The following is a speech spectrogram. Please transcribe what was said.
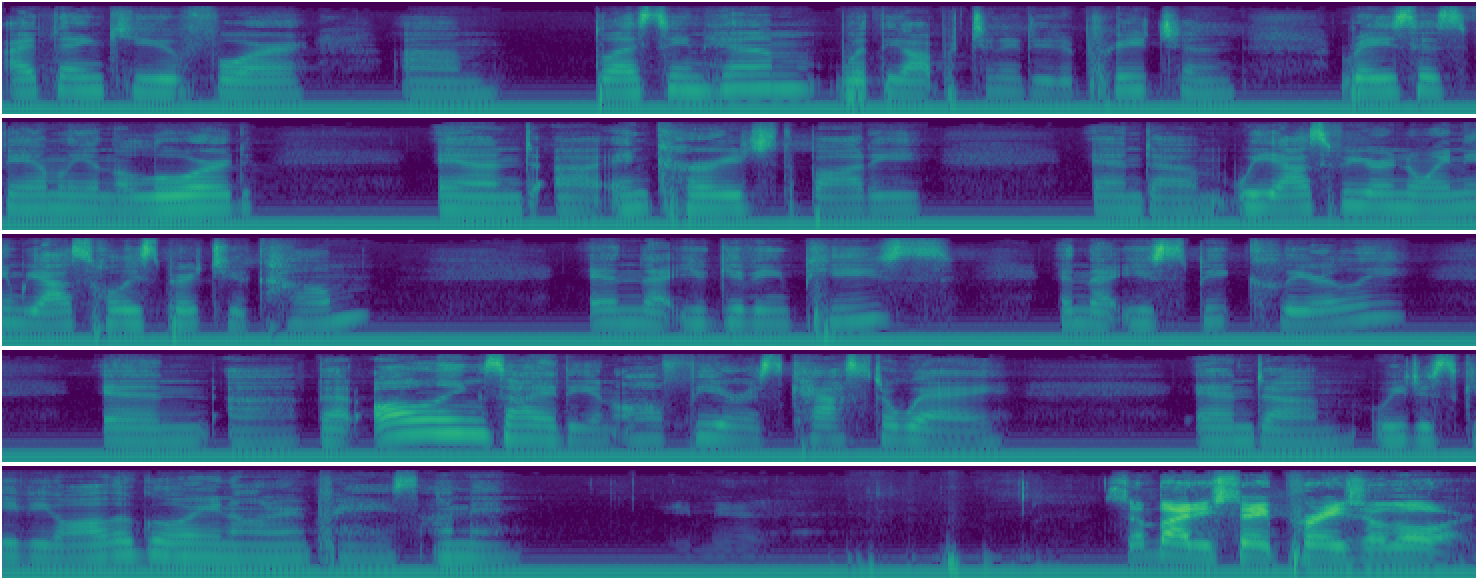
I thank you for um, blessing him with the opportunity to preach and raise his family in the Lord and uh, encourage the body. And um, we ask for your anointing. We ask, Holy Spirit, to come and that you give him peace and that you speak clearly and uh, that all anxiety and all fear is cast away. And um, we just give you all the glory and honor and praise. Amen. Amen. Somebody say, Praise the Lord.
